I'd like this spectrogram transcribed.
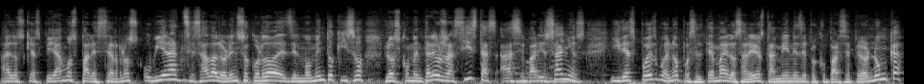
a los que aspiramos parecernos, hubieran cesado a Lorenzo Córdoba desde el momento que hizo los comentarios racistas hace varios años. Y después, bueno, pues el tema de los salarios también es de preocuparse, pero nunca,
